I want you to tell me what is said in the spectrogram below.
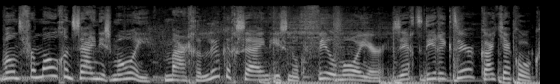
Want vermogend zijn is mooi, maar gelukkig zijn is nog veel mooier, zegt directeur Katja Kok.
